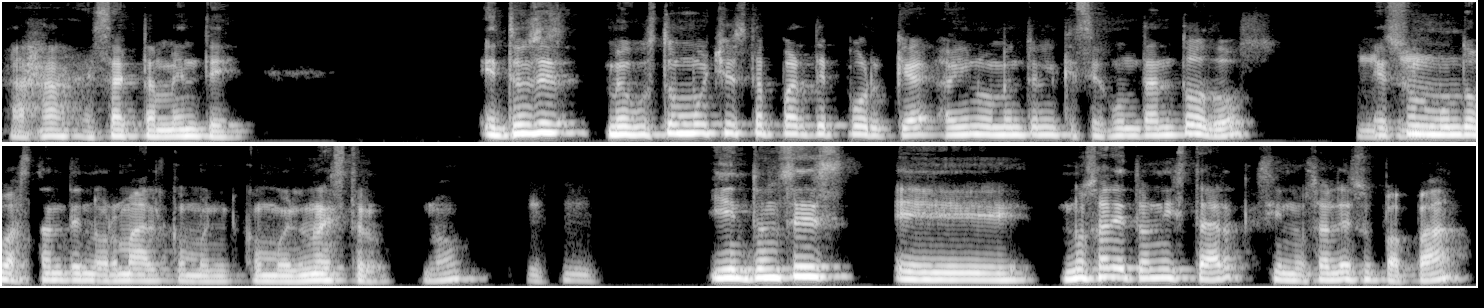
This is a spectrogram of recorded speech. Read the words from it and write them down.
Ajá, exactamente. Entonces, me gustó mucho esta parte porque hay un momento en el que se juntan todos. Es un mundo bastante normal como, el- como el nuestro, ¿no? ujú, Y entonces eh, no sale Tony Stark, sino sale su papá.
